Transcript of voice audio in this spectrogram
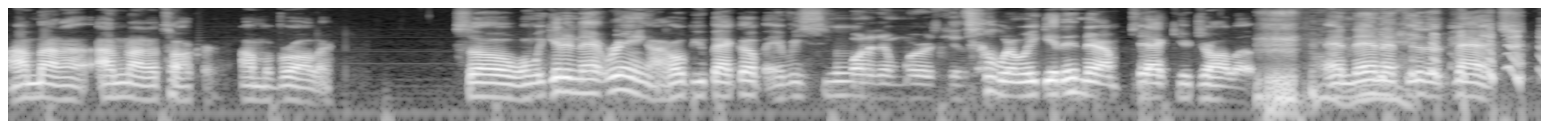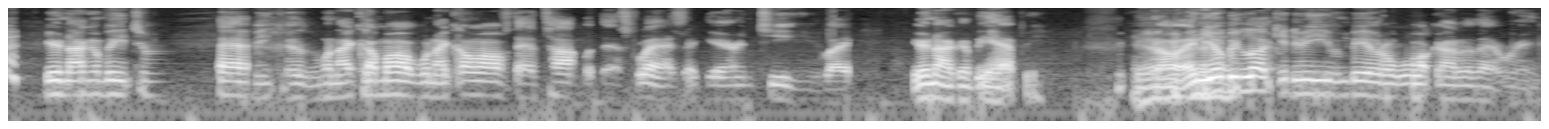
I'm not a I'm not a talker. I'm a brawler. So when we get in that ring, I hope you back up every single one of them words because when we get in there, I'm jack your jaw up, and then at the end of the match, you're not gonna be too happy because when I come off when I come off that top with that splash, I guarantee you, like you're not gonna be happy. You know, and go. you'll be lucky to even be able to walk out of that ring.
